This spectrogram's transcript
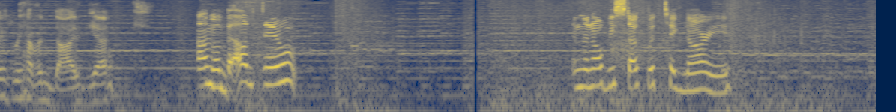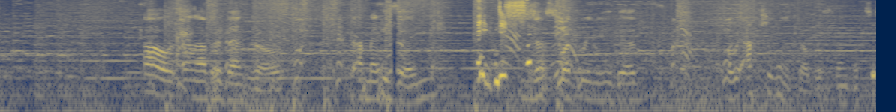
Surprised we haven't died yet. I'm about to. And then I'll be stuck with Tignari. Oh, another Dendro. Amazing. Just what we needed. Are we actually gonna kill this thing? It's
